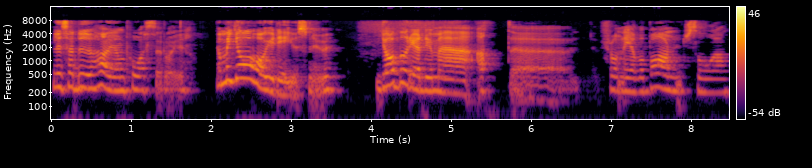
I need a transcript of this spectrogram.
Lisa, du har ju en påse då ju. Ja, men jag har ju det just nu. Jag började ju med att eh, från när jag var barn så,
